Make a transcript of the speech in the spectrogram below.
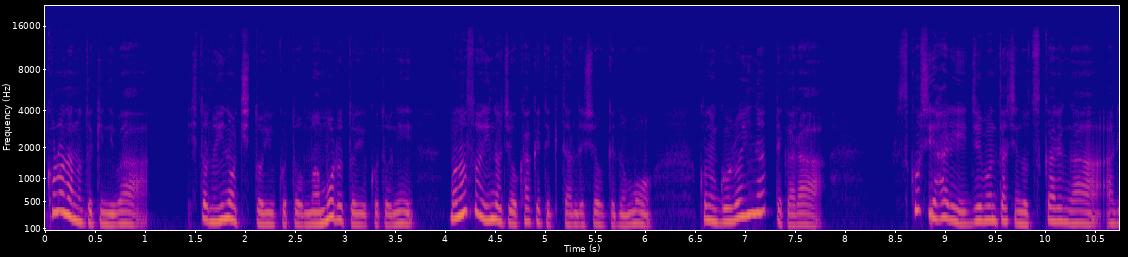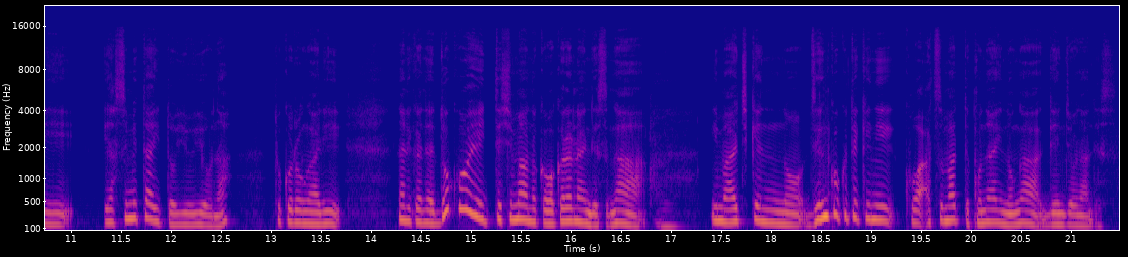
コロナの時には人の命ということを守るということにものすごい命を懸けてきたんでしょうけどもこの5類になってから少しやはり自分たちの疲れがあり休みたいというようなところがあり何かねどこへ行ってしまうのかわからないんですが、はい、今愛知県の全国的にこう集まってこないのが現状なんです。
